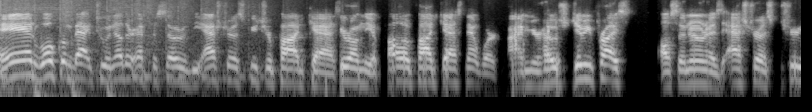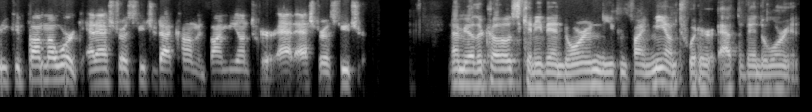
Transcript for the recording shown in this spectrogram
And welcome back to another episode of the Astros Future Podcast here on the Apollo Podcast Network. I'm your host, Jimmy Price, also known as Astros Future. You can find my work at astrosfuture.com and find me on Twitter at Astros Future. I'm your other co-host, Kenny Van Doren. You can find me on Twitter at the Vandalorian.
